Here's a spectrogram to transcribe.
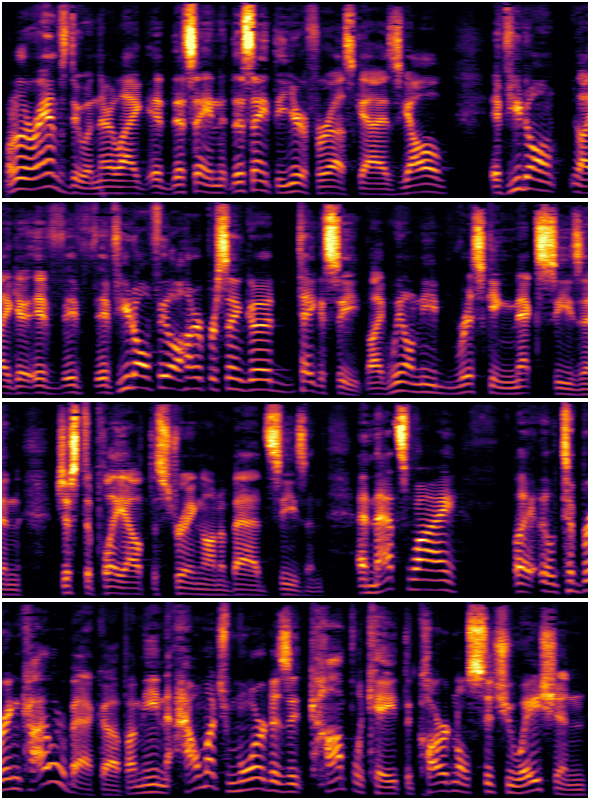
What are the Rams doing? They're like, this ain't this ain't the year for us, guys. Y'all, if you don't like, if if if you don't feel 100% good, take a seat. Like, we don't need risking next season just to play out the string on a bad season, and that's why. Like, to bring Kyler back up, I mean, how much more does it complicate the Cardinals situation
